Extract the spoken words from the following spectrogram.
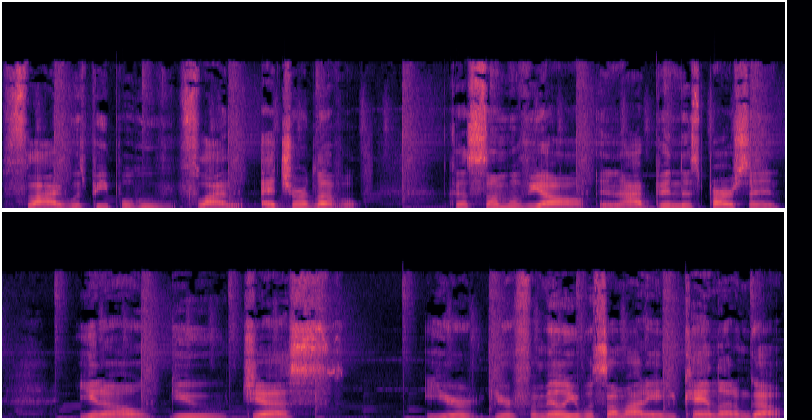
Fly with people who fly at your level. Because some of y'all, and I've been this person, you know, you just you're you're familiar with somebody and you can't let them go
